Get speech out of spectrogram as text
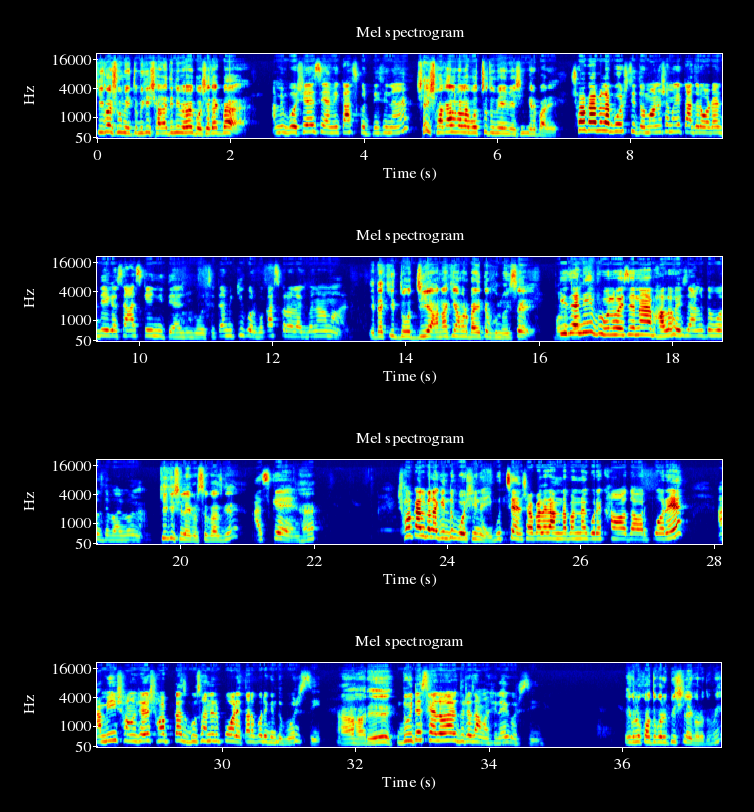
কি গো সুমি তুমি কি সারাদিন এভাবে বসে থাকবা? আমি বসে আছি আমি কাজ করতেছি না। সেই সকালবেলা বলছো তুমি এই মেশিন এর পারে। সকালবেলা বসছি তো মানুষ আমাকে কাজের অর্ডার দিয়ে গেছে আজকেই নিতে আসবে বলছে। তো আমি কি করব? কাজ করা লাগবে না আমার। এটা কি দর্জি আনা কি আমার বাড়িতে ভুল হয়েছে? কি জানি ভুল হয়েছে না ভালো হয়েছে আমি তো বলতে পারব না। কি কি সেলাই করছ আজকে? আজকে? হ্যাঁ। সকালবেলা কিন্তু বসি নাই বুঝছেন? সকালে রান্না বান্না করে খাওয়া দাওয়ার পরে আমি সংসারের সব কাজ গুছানোর পরে তারপরে কিন্তু বসছি। আহারে। দুইটা সালোয়ার দুইটা জামা সেলাই করছি। এগুলো কত করে পিস সেলাই করো তুমি?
